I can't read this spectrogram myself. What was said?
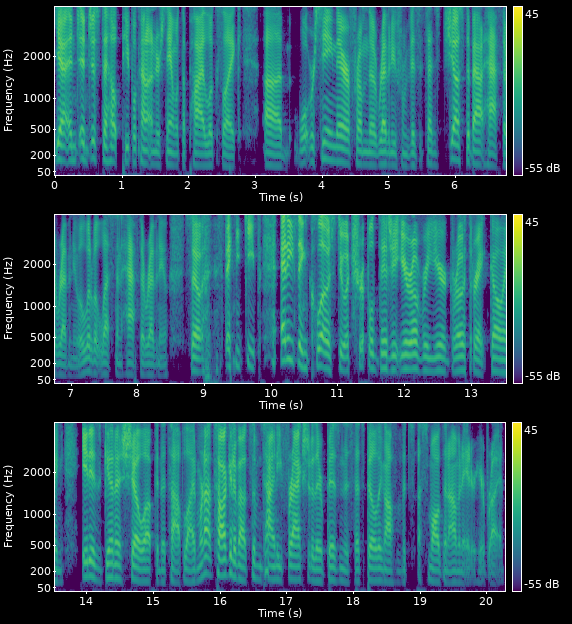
Yeah, and, and just to help people kind of understand what the pie looks like, uh, what we're seeing there from the revenue from visits, that's just about half the revenue, a little bit less than half the revenue. So if they can keep anything close to a triple digit year over year growth rate going, it is going to show up in the top line. We're not talking about some tiny fraction of their business that's building off of a small denominator here, Brian.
